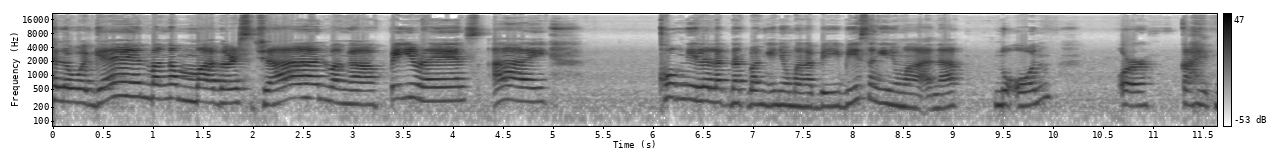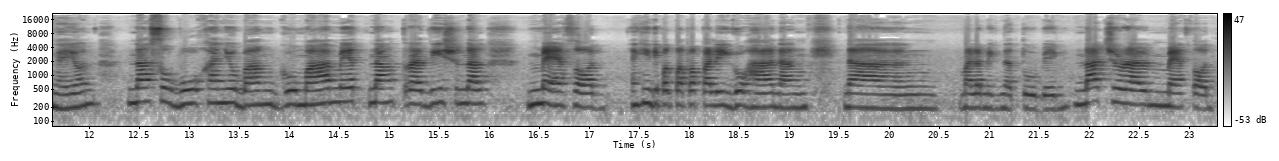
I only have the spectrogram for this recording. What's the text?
Hello again, mga mothers dyan, mga parents, ay kung nilalagnat bang inyong mga babies, ang inyong mga anak noon or kahit ngayon, nasubukan nyo bang gumamit ng traditional method ang hindi pagpapapaligo ha ng, ng malamig na tubig. Natural method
